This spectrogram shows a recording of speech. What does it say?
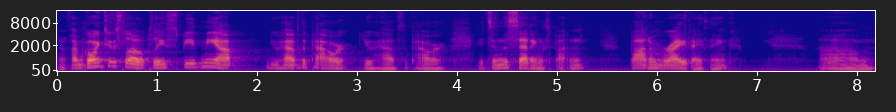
if I'm going too slow, please speed me up. You have the power. You have the power. It's in the settings button. Bottom right, I think. Um,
